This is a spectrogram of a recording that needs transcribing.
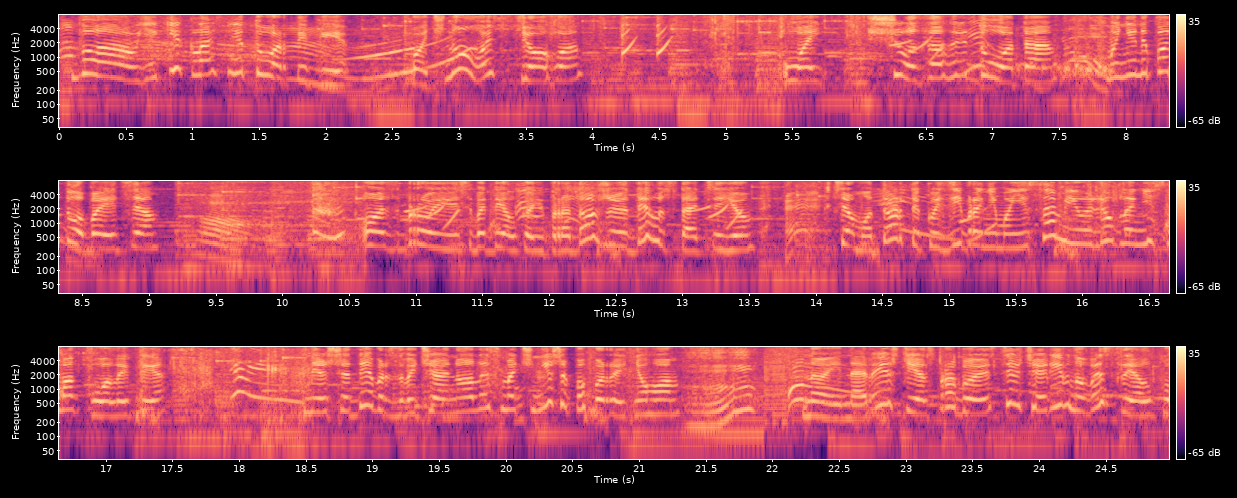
Вау, які класні тортики! Почну ось з цього. Ой, що за гидота? Мені не подобається. Озброююсь виделкою і продовжую дегустацію. В цьому тортику зібрані мої самі улюблені смаколики. Не шедевр, звичайно, але смачніше попереднього. Ну і нарешті я спробую цю чарівну веселку.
